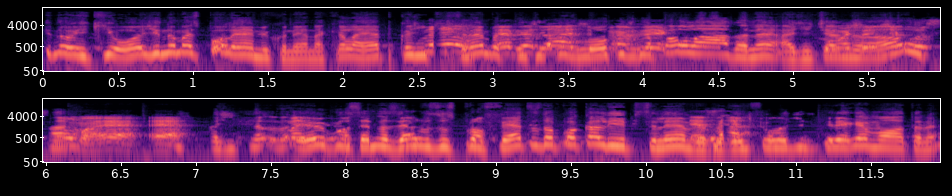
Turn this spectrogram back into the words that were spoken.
E, não, e que hoje não é mais polêmico, né? Naquela época a gente Não, lembra é que verdade, os loucos pra da ver. paulada, né? A gente Como a é gente não, acostuma, é, é. a gente, Mas- eu e você nós éramos os profetas do apocalipse, lembra? Porque a gente Exato. falou de teoria remota, né?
